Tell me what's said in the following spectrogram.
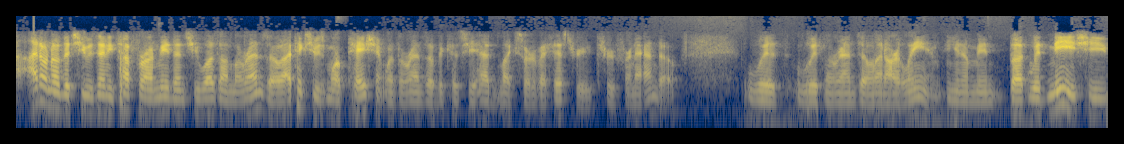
I don't know that she was any tougher on me than she was on Lorenzo. I think she was more patient with Lorenzo because she had like sort of a history through Fernando with with Lorenzo and Arlene. You know, I mean, but with me, she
